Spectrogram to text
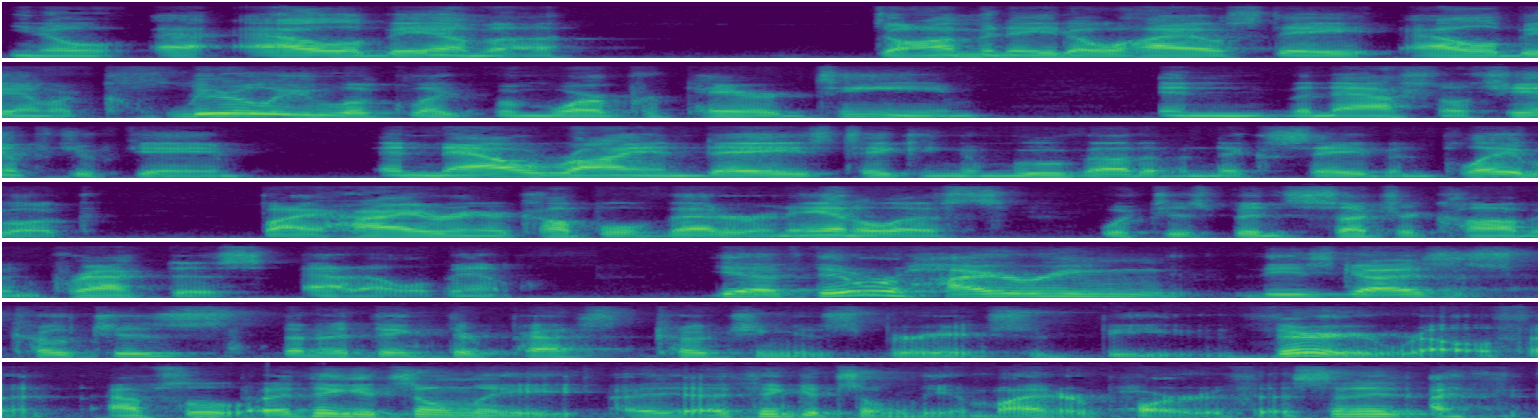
you know, Alabama dominate Ohio State. Alabama clearly looked like the more prepared team in the national championship game. And now Ryan Day is taking a move out of a Nick Saban playbook by hiring a couple of veteran analysts, which has been such a common practice at Alabama. Yeah, if they were hiring these guys as coaches, then I think their past coaching experience would be very relevant. Absolutely, but I think it's only I, I, think it's only a minor part of this, and it, I th-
